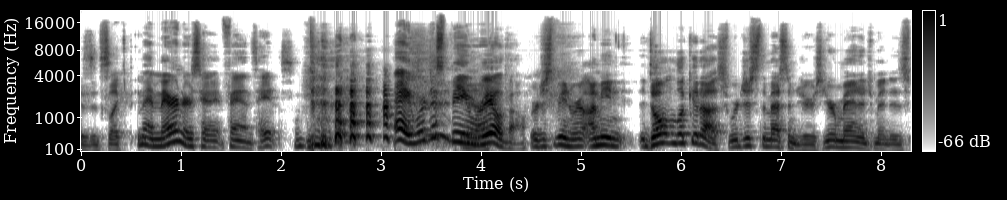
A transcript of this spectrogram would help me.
because it's like Man, Mariners ha- fans hate us. hey, we're just being Yeah. real though. We're just being real. I mean, don't look at us. We're just the messengers. Your management is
